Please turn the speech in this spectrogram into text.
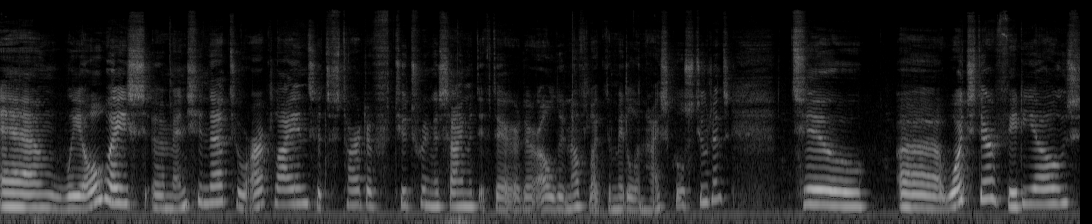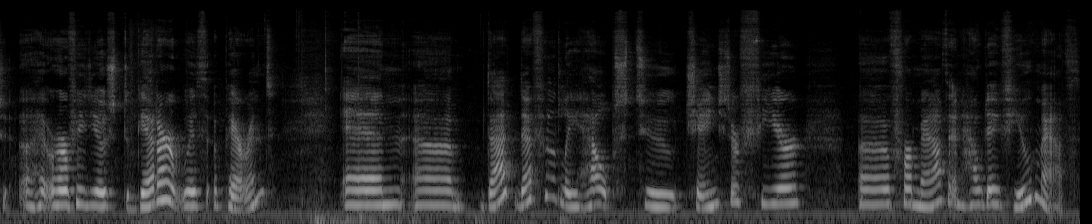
And we always uh, mention that to our clients at the start of tutoring assignment, if they're they're old enough, like the middle and high school students, to uh, watch their videos, uh, her videos together with a parent and um, that definitely helps to change their fear uh, for math and how they view math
